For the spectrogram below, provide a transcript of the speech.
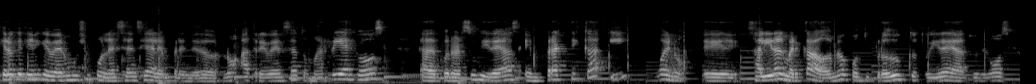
creo que tiene que ver mucho con la esencia del emprendedor, ¿no? Atreverse a tomar riesgos, a poner sus ideas en práctica y, bueno, eh, salir al mercado, ¿no? Con tu producto, tu idea, tu negocio.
